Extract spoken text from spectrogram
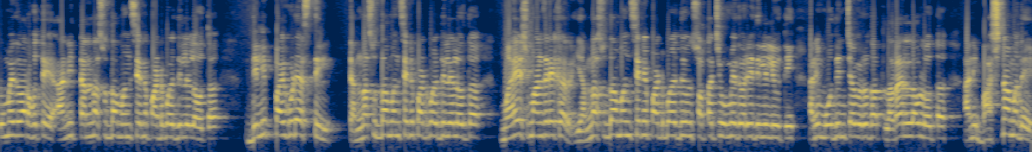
उमेदवार होते आणि त्यांना सुद्धा मनसेने पाठबळ दिलेलं होतं. दिलीप पायगुडे असतील त्यांना सुद्धा मनसेने पाठबळ दिलेलं होतं. महेश मांजरेकर यांना सुद्धा मनसेने पाठबळ देऊन स्वतःची उमेदवारी दिलेली होती आणि मोदींच्या विरोधात लढायला लावलं होतं. आणि भाषणामध्ये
